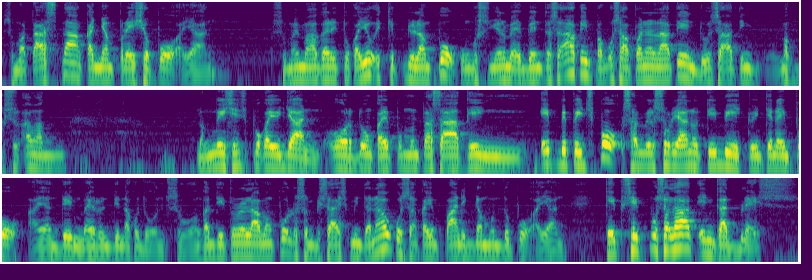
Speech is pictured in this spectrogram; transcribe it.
So mataas na ang kanyang presyo po. Ayan. So may mga ganito kayo, ikip nyo lang po. Kung gusto nyo na maibenta sa akin, pag-usapan na natin doon sa ating mag, ah, mag mag-message po kayo dyan or doon kayo pumunta sa aking FB page po sa Mil Soriano TV 29 po. Ayan din, mayroon din ako doon. So hanggang dito na lamang po, Luzon, Visayas, Mindanao, kung saan kayong panig ng mundo po. Ayan. Keep safe po sa lahat and God bless.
